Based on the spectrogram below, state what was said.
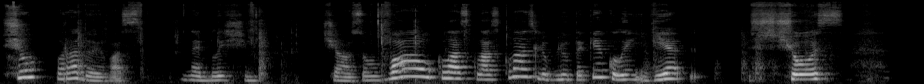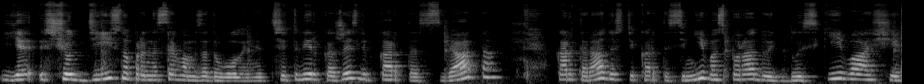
Що порадує вас найближчим часом? Вау, клас, клас, клас! Люблю таке, коли є щось, є, що дійсно принесе вам задоволення. Четвірка жезлів, карта свята, карта радості, карта сім'ї. Вас порадують близькі ваші.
